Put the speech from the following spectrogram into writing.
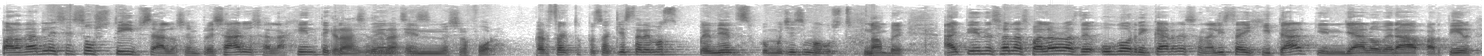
para darles esos tips a los empresarios, a la gente que nos ven en nuestro foro. Perfecto, pues aquí estaremos pendientes con muchísimo gusto. No, hombre, ahí tienes, son las palabras de Hugo Ricardes, analista digital, quien ya lo verá a partir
